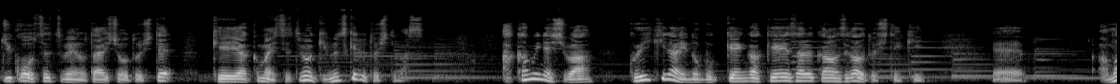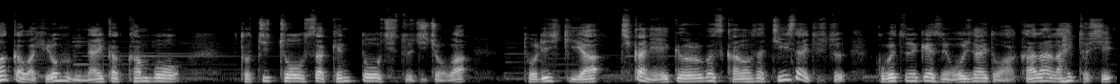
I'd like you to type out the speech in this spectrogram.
事項説明の対象として、契約前説明を義務付けるとしています。赤峰氏は、区域内の物件が経営される可能性があると指摘。えー天川博文内閣官房土地調査検討室次長は、取引や地価に影響を及ぼす可能性は小さいとしつつ、個別のケースに応じないとわからないとし、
